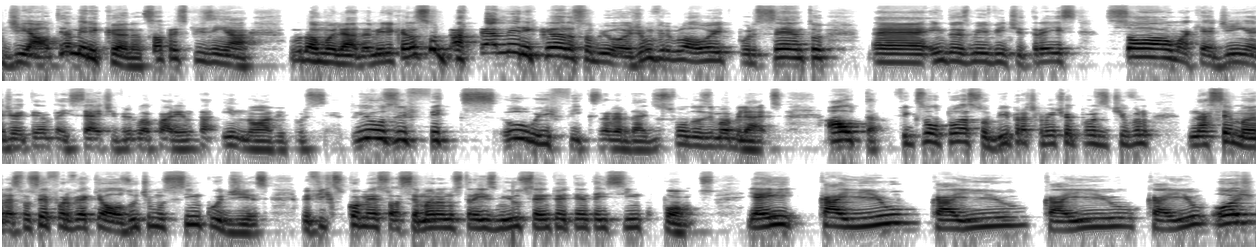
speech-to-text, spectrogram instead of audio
de alta. E americana, só para espizinhar, vamos dar uma olhada. Americana subiu, até americana subiu hoje, 1,8% é, em 2023, só uma quedinha de 87,49%. E os IFIX, o IFIX, na verdade, os fundos imobiliários, alta. FIX voltou a subir, praticamente foi positivo na semana. Se você for ver aqui, ó, os últimos cinco dias, o IFIX começou a semana nos 3.185 pontos. E aí caiu, caiu, caiu, caiu. Hoje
